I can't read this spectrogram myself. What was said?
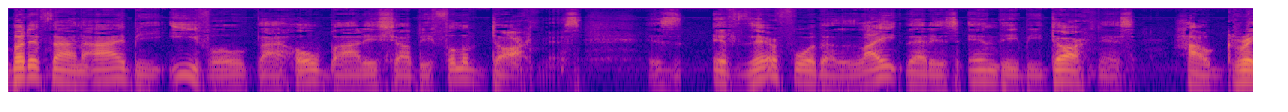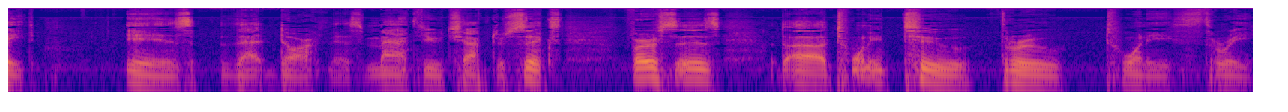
But if thine eye be evil, thy whole body shall be full of darkness. If therefore the light that is in thee be darkness, how great is that darkness. Matthew chapter 6, verses uh, 22 through 23.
